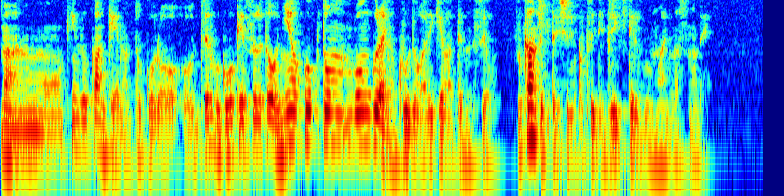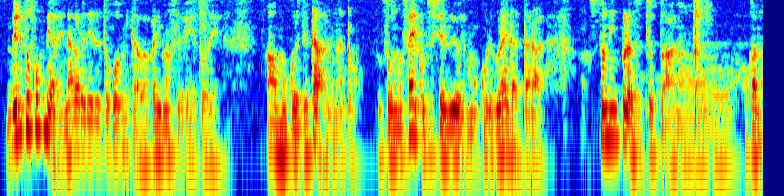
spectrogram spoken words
まあ、あの金属関係のところを全部合計すると200億トン分ぐらいの空洞が出来上がってるんですよ。岩石と一緒にくっついて出てきてる部分もありますので。ベルトコンベアで流れてるところ見たら分かりますよ、映像で。ああ、もうこれ絶対あるなと。その採掘してる量でもこれぐらいだったら、それにプラスちょっとあの他の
